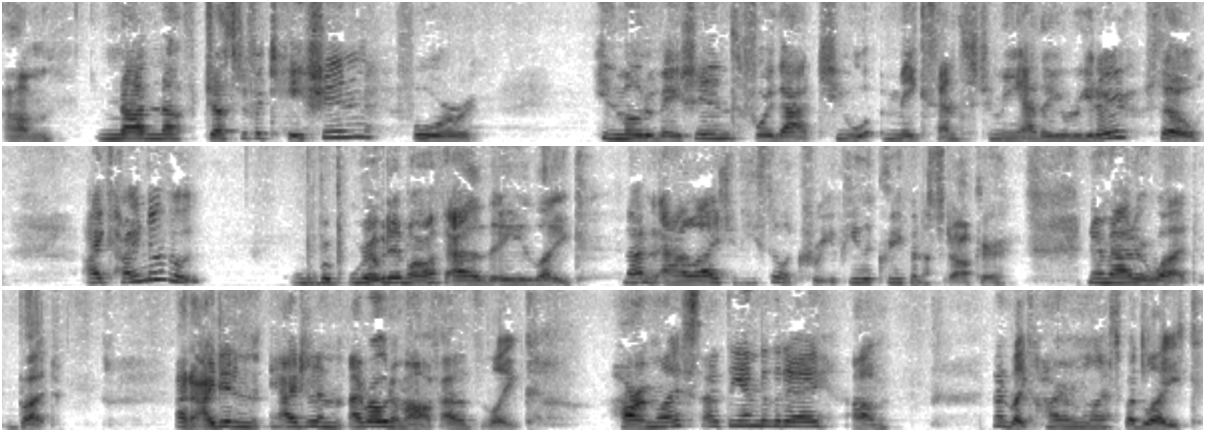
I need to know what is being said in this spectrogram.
um, not enough justification for his motivations for that to make sense to me as a reader. So I kind of wrote him off as a like not an ally because he's still a creep. He's a creep and a stalker, no matter what. But I don't. I didn't. I didn't. I wrote him off as like harmless at the end of the day. Um, not like harmless, but like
